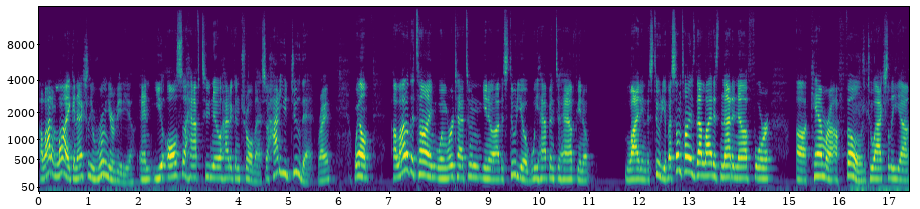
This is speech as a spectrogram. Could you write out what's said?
a lot of light can actually ruin your video. And you also have to know how to control that. So how do you do that, right? Well, a lot of the time when we're tattooing, you know, at the studio, we happen to have, you know, light in the studio. But sometimes that light is not enough for a camera, a phone to actually uh,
